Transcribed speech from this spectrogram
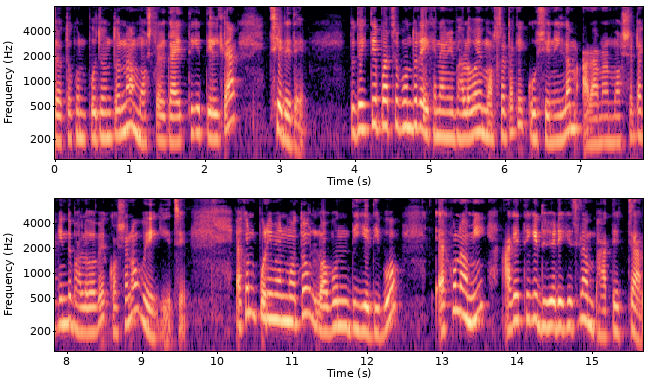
যতক্ষণ পর্যন্ত না মশলার গায়ের থেকে তেলটা ছেড়ে দেয়। তো দেখতে পাচ্ছ বন্ধুরা, এখানে আমি ভালোভাবে মশলাটাকে কষিয়ে নিলাম আর আমার মশলাটা কিন্তু ভালোভাবে কষানো হয়ে গিয়েছে। এখন পরিমাণ মতো লবণ দিয়ে দিব এখন আমি আগে থেকে ধুয়ে রেখেছিলাম ভাতের চাল।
